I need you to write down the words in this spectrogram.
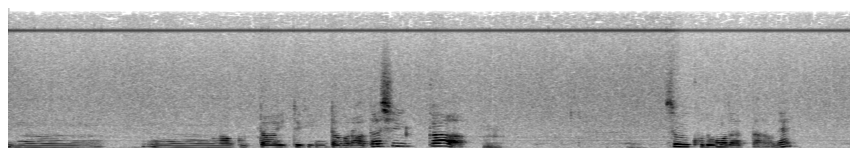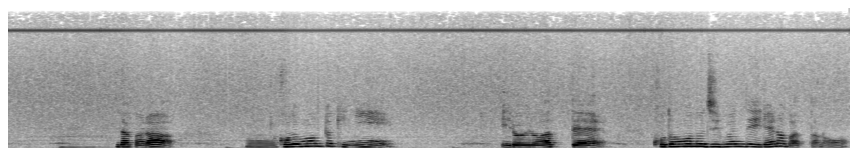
うーん。うーん。まあ具体的にだから私がうん。そういう子供だったのね。だからうん子供の時にいろいろあって子供の自分で入れなかったの。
